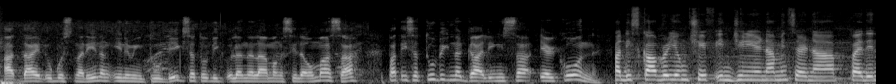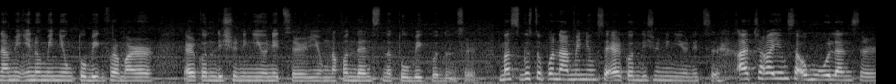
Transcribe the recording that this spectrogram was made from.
At dahil ubos na rin ang inuming tubig, sa tubig ulan na lamang sila umasa, pati sa tubig na galing sa aircon. Pa-discover yung chief engineer namin sir na pwede namin inumin yung tubig from our air conditioning unit sir, yung na-condense na tubig po dun sir. Mas gusto po namin yung sa air conditioning unit sir. At saka yung sa umuulan sir,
